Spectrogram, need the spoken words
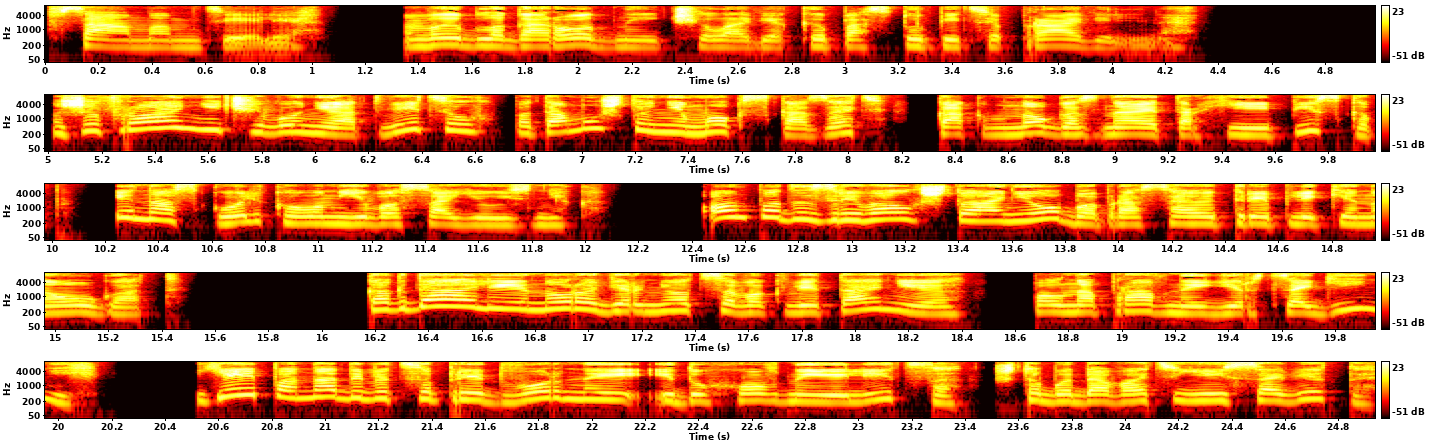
«В самом деле, вы благородный человек и поступите правильно», Жефруа ничего не ответил, потому что не мог сказать, как много знает архиепископ и насколько он его союзник. Он подозревал, что они оба бросают реплики наугад. Когда Алиенора вернется в Аквитанию, полноправной герцогиней, ей понадобятся придворные и духовные лица, чтобы давать ей советы,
